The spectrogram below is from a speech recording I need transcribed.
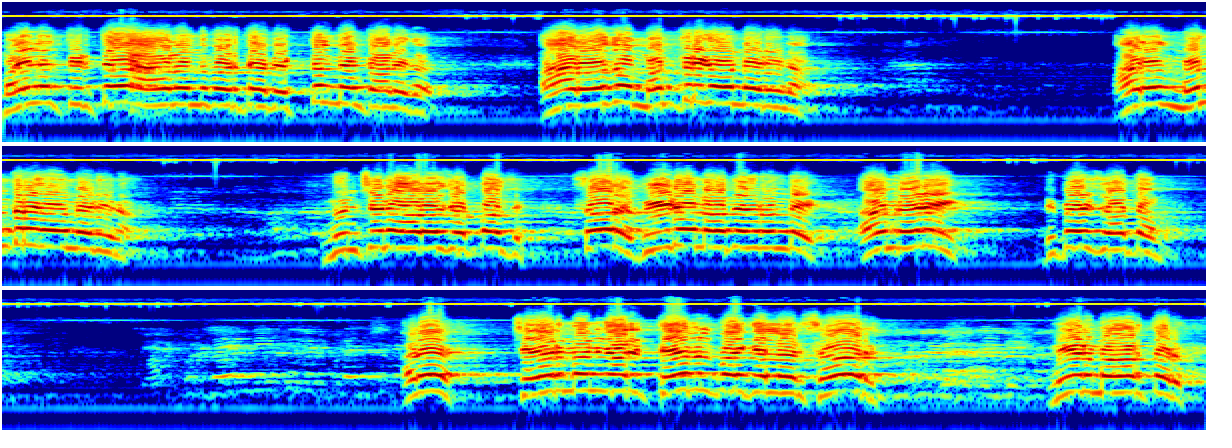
మహిళలు తిడితే ఆనందపడితే వ్యక్తులు మేము కానే కాదు. ఆ రోజు మంత్రిగా ఉన్నాడు ఈయన. ఆ రోజు మంత్రిగా ఉన్నాడు ఈయన. నుంచిన ఆ రోజు చెప్పాల్సి సార్ వీడియో నా దగ్గర ఉంది. ఐఎమ్ రెడీ. డిబేట్ చేద్దాం. అరే చైర్మన్ గారి టేబుల్ పైకి వెళ్ళారు సార్ మీరు మారుతారు.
